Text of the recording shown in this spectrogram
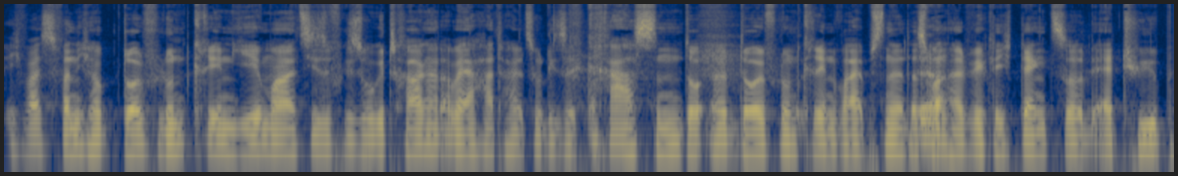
ich weiß zwar nicht, ob Dolph Lundgren jemals diese Frisur getragen hat, aber er hat halt so diese krassen Do Dolph Lundgren-Vibes, ne? Dass Ja. man halt wirklich denkt, so der Typ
